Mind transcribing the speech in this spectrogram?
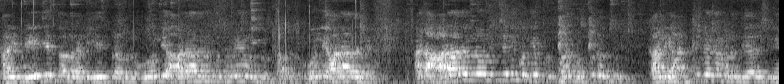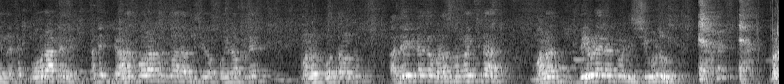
కానీ ఇప్పుడు ఏం చేస్తా ఉన్నారంటే యేసు ప్రభులు ఓన్లీ ఆరాధన కోసమే చూస్తా ఉన్నారు ఓన్లీ ఆరాధనే. అంటే ఆరాధనలో నుంచి కొద్దిగా మనకు వస్తుండొచ్చు కానీ అంతిమంగా మనం చేయాల్సింది ఏంటంటే పోరాటమే. అంటే జ్ఞాన పోరాటం ద్వారా దిశగా పోయినప్పుడే మనం పోతా ఉంటాం. అదే విధంగా మనకు సంబంధించిన మన దేవుడైనటువంటి శివుడు మన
